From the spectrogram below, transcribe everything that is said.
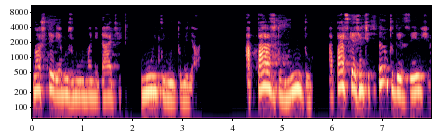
nós teremos uma humanidade muito, muito melhor. A paz do mundo, a paz que a gente tanto deseja,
